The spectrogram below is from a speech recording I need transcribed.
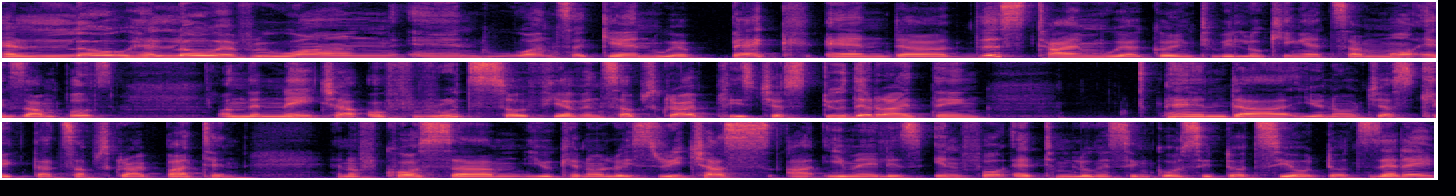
Hello, hello everyone, and once again we're back, and uh, this time we are going to be looking at some more examples on the nature of roots. So if you haven't subscribed, please just do the right thing and uh, you know just click that subscribe button. And of course, um, you can always reach us. Our email is info at mlungisinkosi.co.za.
